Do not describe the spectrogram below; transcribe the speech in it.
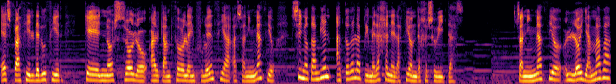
Es fácil deducir que no sólo alcanzó la influencia a San Ignacio, sino también a toda la primera generación de jesuitas. San Ignacio lo llamaba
